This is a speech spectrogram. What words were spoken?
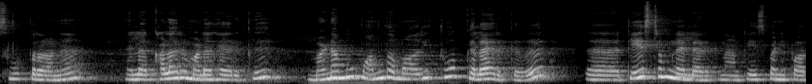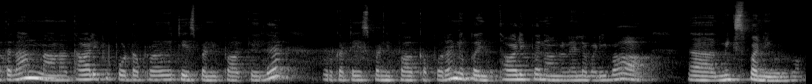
சூப்பரான நல்லா கலரும் அழகாக இருக்குது மணமும் அந்த மாதிரி தூக்கலாக இருக்குது. டேஸ்ட்டும் நல்லா இருக்குது நான் டேஸ்ட் பண்ணி பார்த்தேன்னா நான் தாளிப்பு போட்ட பிறகு டேஸ்ட் பண்ணி பார்க்கையில் ஒருக்கா டேஸ்ட் பண்ணி பார்க்க போகிறேன் இப்போ இந்த தாளிப்பை நாங்கள் நல்ல வடிவாக மிக்ஸ் பண்ணி விடுவோம்.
